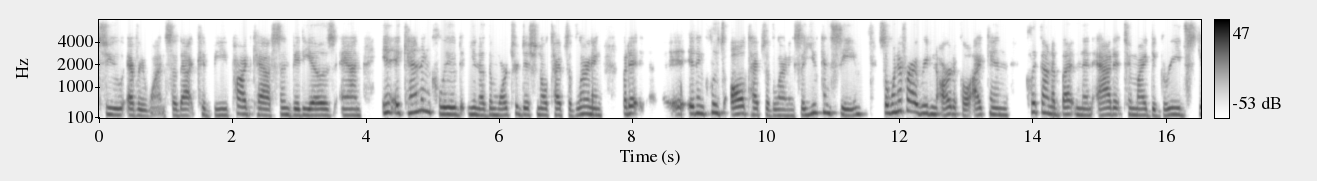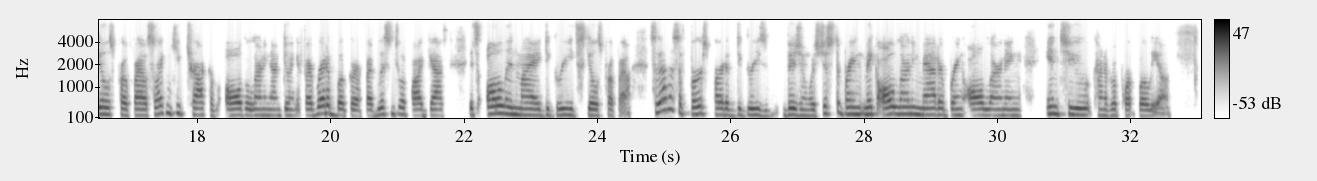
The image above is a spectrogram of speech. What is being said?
to everyone. So that could be podcasts and videos and it, it, can include you know the more traditional types of learning but it it includes all types of learning. So you can see so whenever i read an article i can click on a button and add it to my degreed skills profile so I can keep track of all the learning I'm doing. If I've read a book or if I've listened to a podcast, it's all in my degreed skills profile. So that was the first part of Degreed's vision was just to bring make all learning matter, bring all learning into kind of a portfolio.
